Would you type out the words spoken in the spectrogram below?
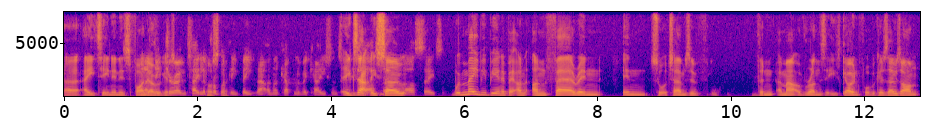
uh, 18 in his final I think against Jerome Taylor Gloucester. probably beat that on a couple of occasions. Exactly, so- last we're maybe being a bit un- unfair in in sort of terms of the n- amount of runs that he's going for because those aren't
